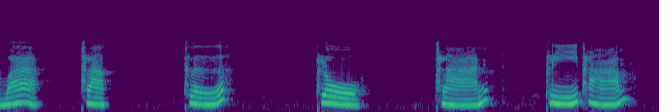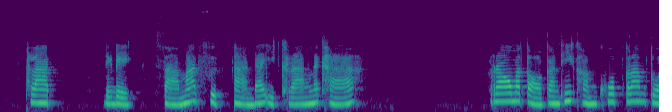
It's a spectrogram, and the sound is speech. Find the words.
ำว่า ผลัก เผลอโผล่ผลาน ผลีผลาม พลัด เด็กๆ สามารถฝึกอ่านได้อีกครั้งนะคะ เรามาต่อกันที่คำควบกล้ำตัว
